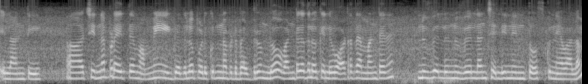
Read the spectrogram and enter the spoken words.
ఇలాంటి చిన్నప్పుడు చిన్నప్పుడైతే మమ్మీ గదిలో పడుకున్నప్పుడు బెడ్రూమ్లో వంటగదిలోకి వెళ్ళి వాటర్ తెమ్మంటేనే నువ్వు వెళ్ళు నువ్వు వెళ్ళు అని చెల్లి నేను తోసుకునే వాళ్ళం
